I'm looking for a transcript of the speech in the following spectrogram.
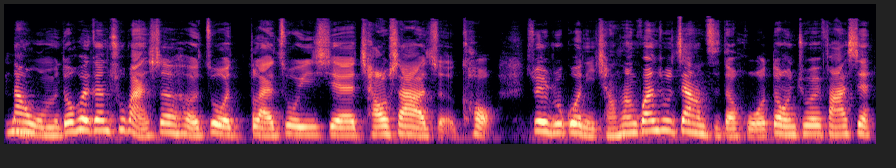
嗯、那我们都会跟出版社合作来做一些超杀的折扣。所以如果你常常关注这样子的活动，就会发现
